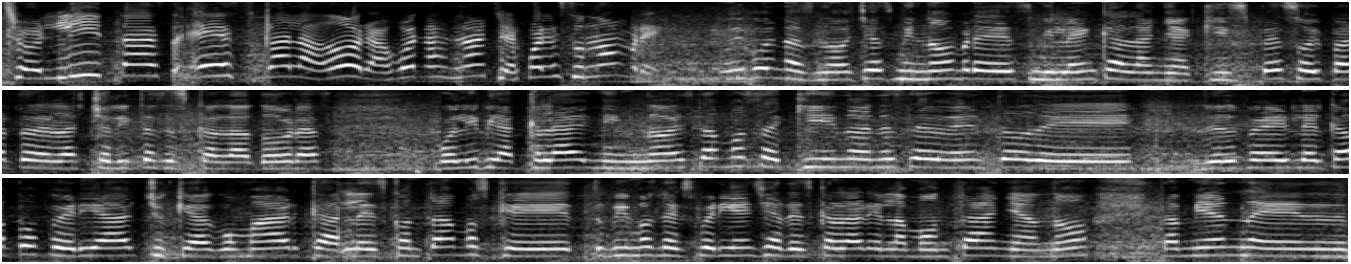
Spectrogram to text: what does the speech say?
Cholitas Escaladoras. Buenas noches, ¿cuál es su nombre? Muy buenas noches, mi nombre es Milenka Laña Quispe, soy parte de las Cholitas Escaladoras Bolivia Climbing, ¿no? Estamos aquí, ¿no? En este evento de, del, campo ferial Chuquiagomarca. Les contamos que tuvimos la experiencia de escalar en la montaña, ¿no? También eh,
